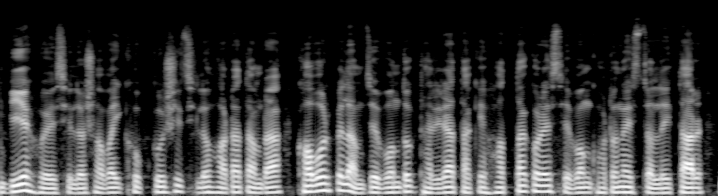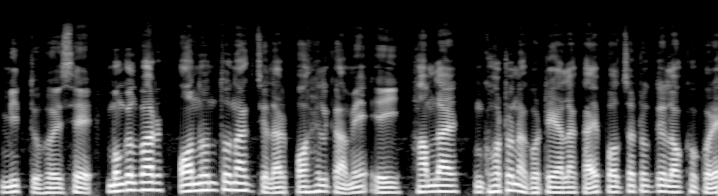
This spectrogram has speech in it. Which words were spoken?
বিয়ে হয়েছিল, সবাই খুব খুশি ছিল। হঠাৎ আমরা খবর পেলাম যে বন্দুকধারীরা তাকে হত্যা করেছে এবং ঘটনাস্থলেই তার মৃত্যু হয়েছে। মঙ্গলবার অনন্তনাগ জেলার পহেলগামে এই হামলার ঘটনা ঘটে এলাকায় পর্যটকদের লক্ষ্য করে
